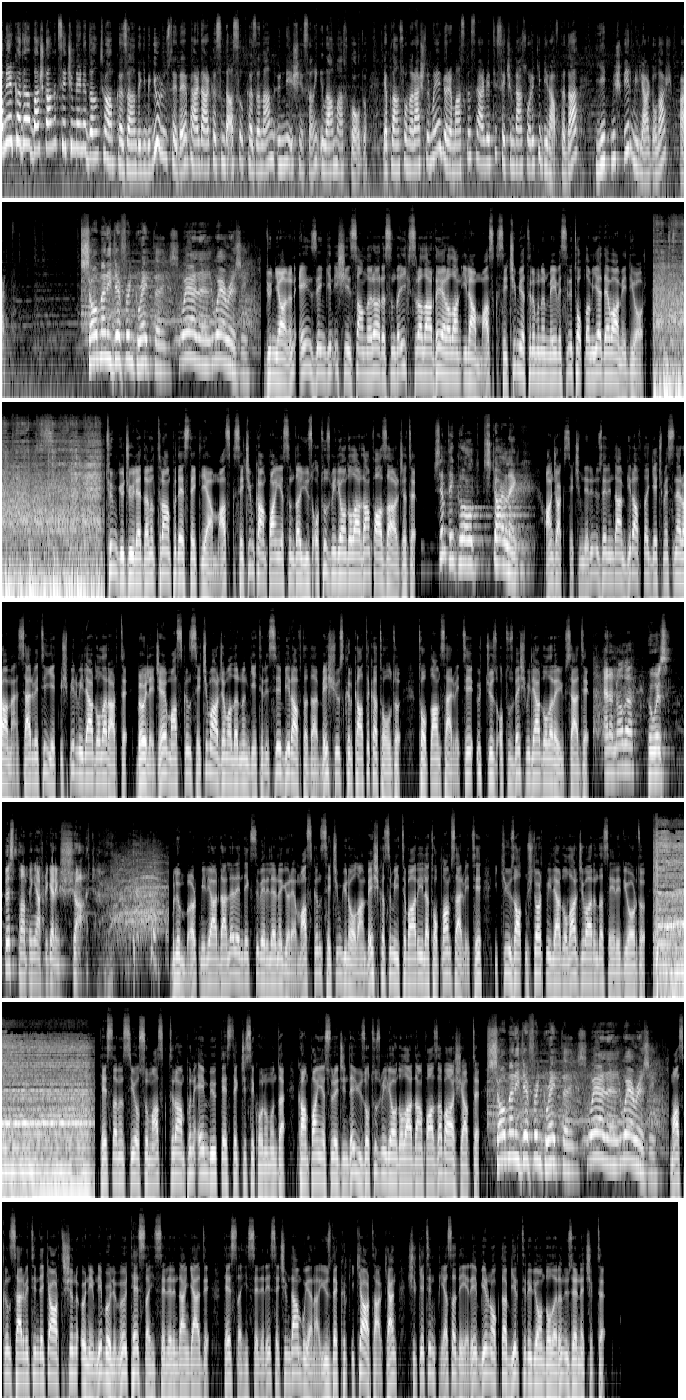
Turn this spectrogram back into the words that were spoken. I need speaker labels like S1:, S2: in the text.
S1: Amerika'da başkanlık seçimlerini Donald Trump kazandı gibi görünse de perde arkasında asıl kazanan ünlü iş insanı Elon Musk oldu. Yapılan son araştırmaya göre Musk'ın serveti seçimden sonraki bir haftada 71 milyar dolar arttı.
S2: So many different great things. Where, where is he?
S3: Dünyanın en zengin iş insanları arasında ilk sıralarda yer alan Elon Musk, seçim yatırımının meyvesini toplamaya devam ediyor. Tüm gücüyle Donald Trump'ı destekleyen Musk, seçim kampanyasında 130 milyon dolardan fazla harcadı.
S2: Something called Starlink.
S3: Ancak seçimlerin üzerinden bir hafta geçmesine rağmen serveti 71 milyar dolar arttı. Böylece Musk'ın seçim harcamalarının getirisi bir haftada 546 kat oldu. Toplam serveti 335 milyar dolara yükseldi.
S4: and another who was fist pumping after getting shot.
S3: Bloomberg Milyarderler Endeksi verilerine göre Musk'ın seçim günü olan 5 Kasım itibarıyla toplam serveti 264 milyar dolar civarında seyrediyordu. Tesla'nın CEO'su Musk, Trump'ın en büyük destekçisi konumunda. Kampanya sürecinde 130 milyon dolardan fazla bağış yaptı.
S2: So many different great things. Where, where is he?
S3: Musk'ın servetindeki artışın önemli bölümü Tesla hisselerinden geldi. Tesla hisseleri seçimden bu yana %42 artarken şirketin piyasa değeri 1.1 trilyon doların üzerine çıktı.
